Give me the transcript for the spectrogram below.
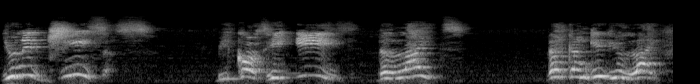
You need Jesus because He is the light that can give you life.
